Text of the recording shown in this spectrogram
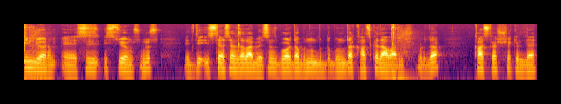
Bilmiyorum e, siz istiyor musunuz? E, di- isterseniz alabilirsiniz. Bu arada bunun bunun da kaskı da varmış burada. Kask da şu şekilde.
